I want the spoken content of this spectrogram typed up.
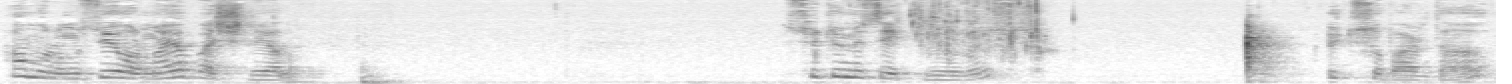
Hamurumuzu yoğurmaya başlayalım. Sütümüzü ekliyoruz. 3 su bardağı.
